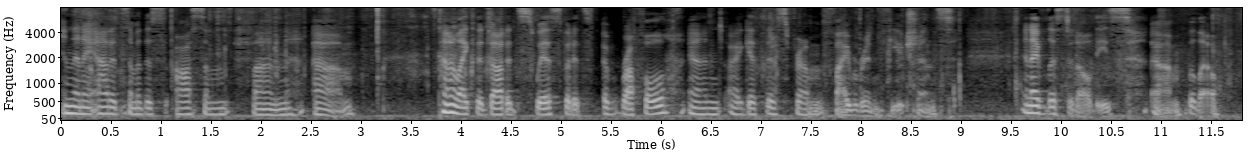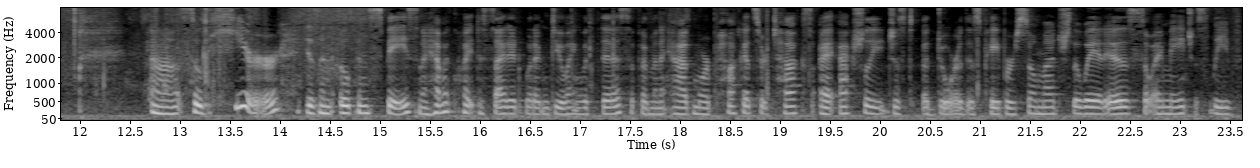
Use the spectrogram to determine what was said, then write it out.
And then I added some of this awesome fun, um, it's kind of like the dotted Swiss, but it's a ruffle. And I get this from Fiber Infusions. And I've listed all these um, below. Uh, so here is an open space, and I haven't quite decided what I'm doing with this, if I'm going to add more pockets or tucks. I actually just adore this paper so much the way it is, so I may just leave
